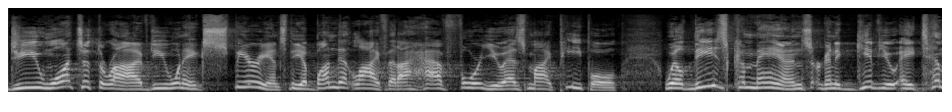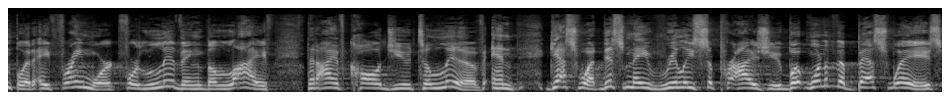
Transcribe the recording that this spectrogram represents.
do you want to thrive? Do you want to experience the abundant life that I have for you as my people? Well, these commands are going to give you a template, a framework for living the life that I have called you to live. And guess what? This may really surprise you, but one of the best ways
